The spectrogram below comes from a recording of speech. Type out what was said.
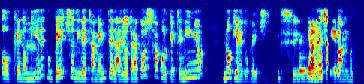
o que no mm. quiere tu pecho directamente, dale otra cosa, porque este niño no quiere tu pecho. Sí, ya rechazando.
